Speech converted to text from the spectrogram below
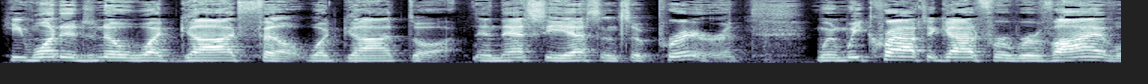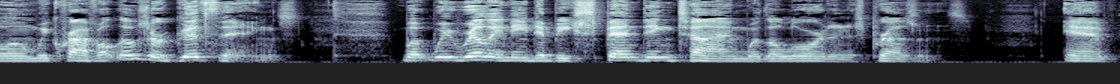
He wanted to know what God felt, what God thought. And that's the essence of prayer. And when we cry out to God for revival and we cry for those are good things. But we really need to be spending time with the Lord in His presence. And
